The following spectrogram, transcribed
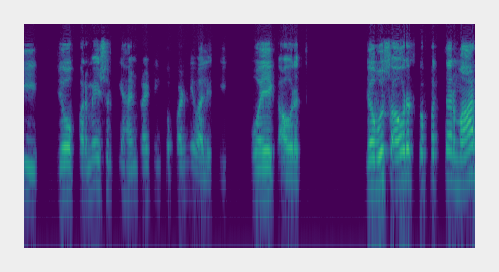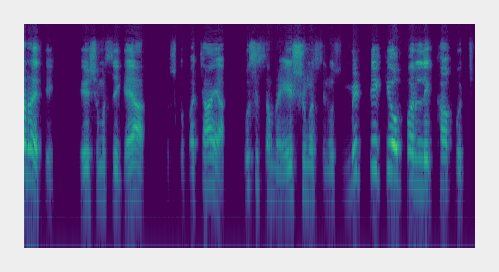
थी जो परमेश्वर की हैंड राइटिंग को पढ़ने वाली थी, वो एक औरत जब उस औरत को पत्थर मार रहे थे, यीशु मसीह गया, उसको बचाया, उस समय यीशु मसीह ने उस मिट्टी के ऊपर लिखा कुछ।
